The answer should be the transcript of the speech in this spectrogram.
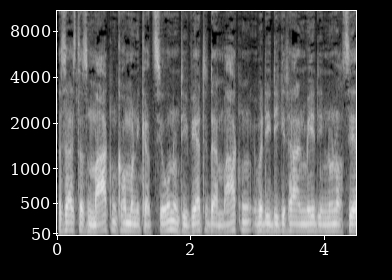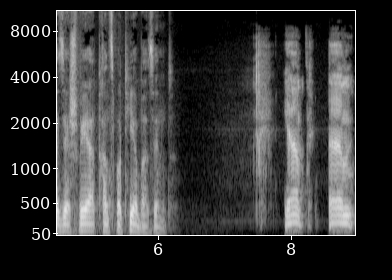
Das heißt, dass Markenkommunikation und die Werte der Marken über die digitalen Medien nur noch sehr, sehr schwer transportierbar sind. Ja, ähm,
